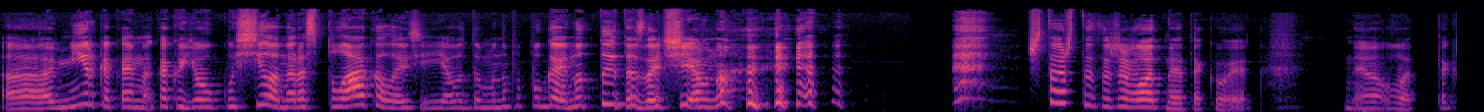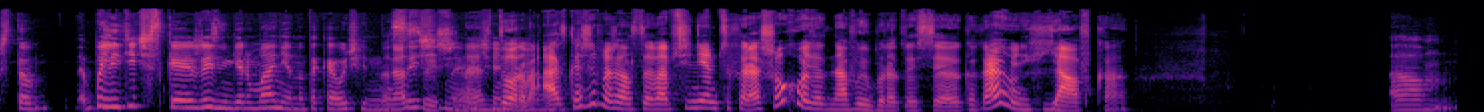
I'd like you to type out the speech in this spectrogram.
э, мир, как, она, как ее укусила, она расплакалась, и я вот думаю, ну, попугай, ну ты-то зачем? Ну? Что ж это за животное такое? Ну, вот, так что политическая жизнь Германии, она такая очень насыщенная. насыщенная очень... Здорово. А скажи, пожалуйста, вообще немцы хорошо ходят на выборы? То есть э, какая у них явка? Um,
